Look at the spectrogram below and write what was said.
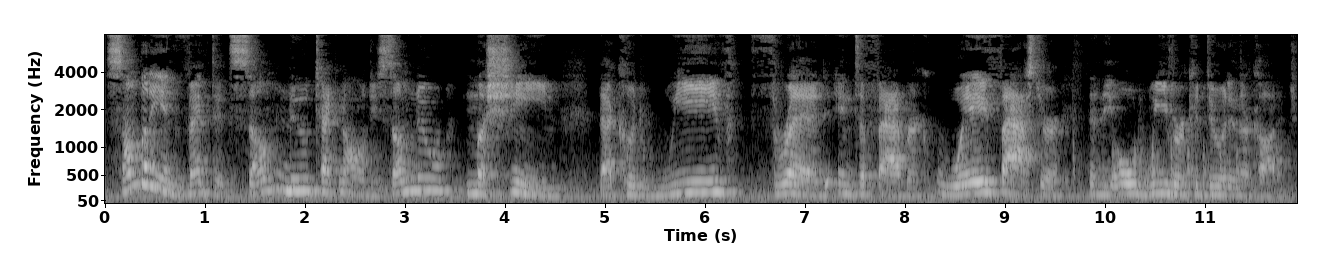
somebody invented some new technology, some new machine that could weave thread into fabric way faster than the old weaver could do it in their cottage.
